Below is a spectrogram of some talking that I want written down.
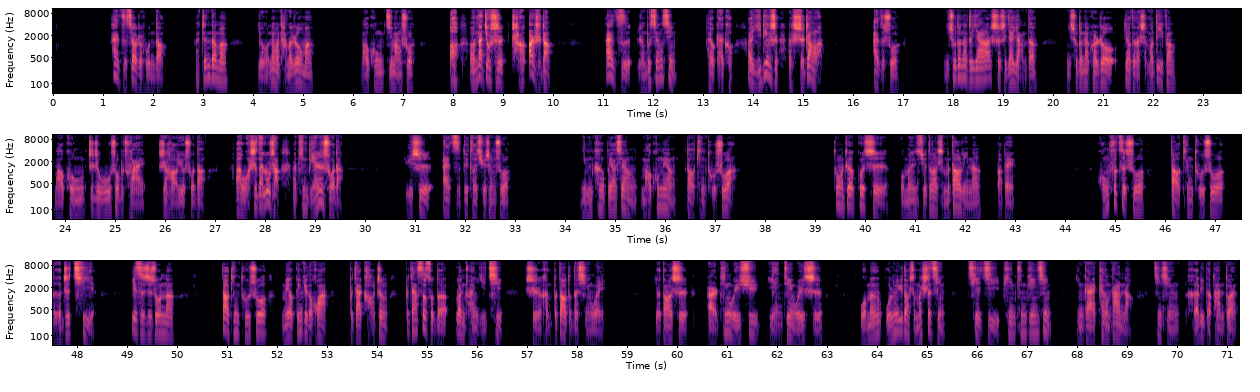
爱子笑着问道：“啊，真的吗？有那么长的肉吗？”毛空急忙说：“哦，哦，那就是长二十丈。”爱子仍不相信。他又改口：“啊，一定是十丈了。”爱子说：“你说的那只鸭是谁家养的？你说的那块肉掉在了什么地方？”毛空支支吾吾说不出来，只好又说道：“啊，我是在路上啊听别人说的。”于是爱子对他的学生说：“你们可不要像毛空那样道听途说啊！”通过这个故事，我们学到了什么道理呢？宝贝，孔夫子说：“道听途说，得之气也。”意思是说呢，道听途说没有根据的话，不加考证、不加思索的乱传一气，是很不道德的行为。有道是：“耳听为虚，眼见为实。”我们无论遇到什么事情，切忌偏听偏信，应该开动大脑，进行合理的判断。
